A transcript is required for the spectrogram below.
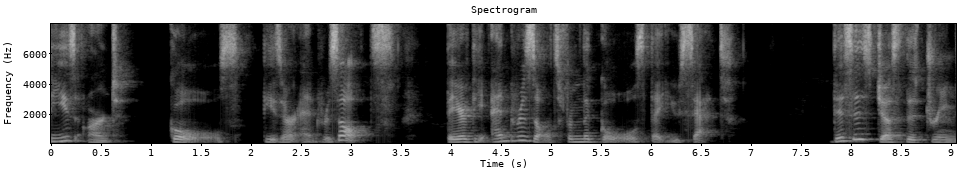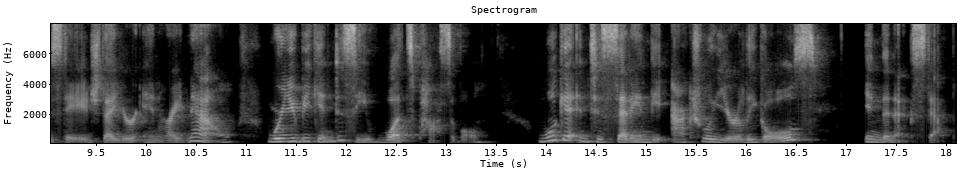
These aren't goals, these are end results. They are the end results from the goals that you set. This is just the dream stage that you're in right now, where you begin to see what's possible. We'll get into setting the actual yearly goals in the next step.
